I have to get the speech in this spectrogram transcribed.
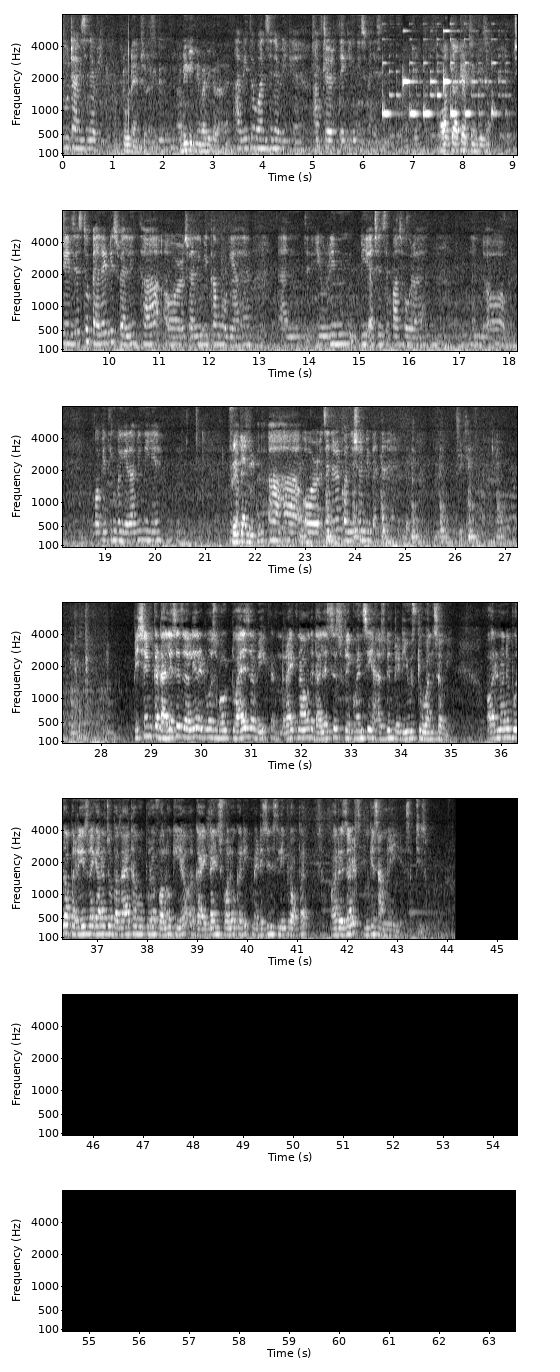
two times in a week. Two times in week अभी कितनी बारी करा रहे हैं? अभी तो once in a week है after taking this medicine. Okay और क्या क्या चेंजेस हैं? Changes तो पहले भी swelling था और swelling भी कम हो गया है and urine भी अच्छे से पास हो रहा है and uh, vomiting वगैरह भी नहीं है फिट है बिल्कुल हाँ हाँ और जनरल कंडीशन भी बेहतर है ठीक है पेशेंट का earlier it was about twice a week and right now the dialysis frequency has been reduced to once a week और इन्होंने पूरा परहेज वगैरह जो बताया था वो पूरा फॉलो किया और गाइडलाइंस फॉलो करी मेडिसिन ली प्रॉपर और रिज़ल्ट इनके सामने ही है सब चीज़ों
